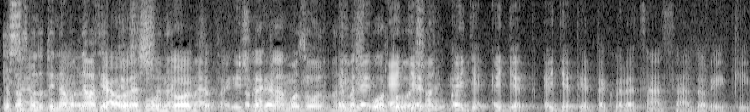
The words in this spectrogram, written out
És azt mondod, hogy nem, nem azért kövessenek, mondod, mert és reklámozol, hanem egyet, sportoló egyet, és anyuka. Egyet, egyet, egyet értek veled száz százalékig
